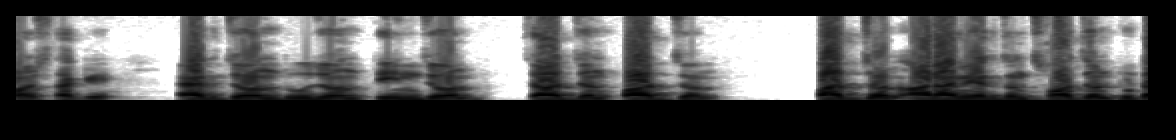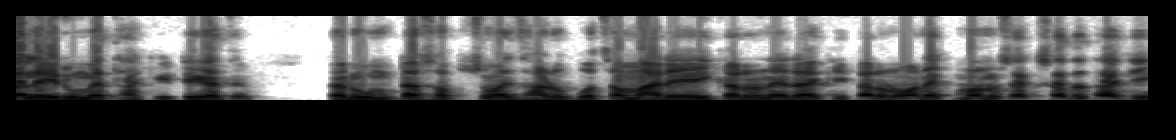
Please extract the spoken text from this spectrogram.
মানুষ থাকি। একজন, দুজন, তিনজন, চারজন, পাঁচজন। পাঁচজন আর আমি একজন, ছজন টোটাল এই রুমে থাকি, ঠিক আছে? রুমটা সবসময় ঝাড়ু পোছা মারে এই কারণে রাখি কারণ অনেক মানুষ একসাথে থাকি।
